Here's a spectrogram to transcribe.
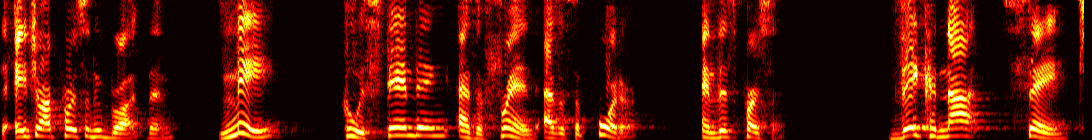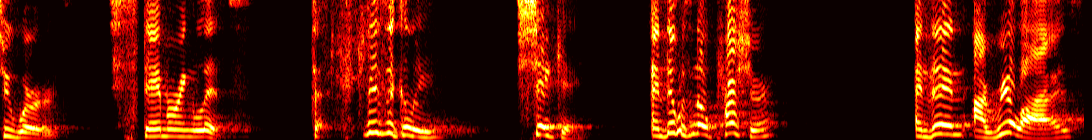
the HR person who brought them, me, who was standing as a friend, as a supporter, and this person. They could not say two words, stammering lips, physically shaking. And there was no pressure. And then I realized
